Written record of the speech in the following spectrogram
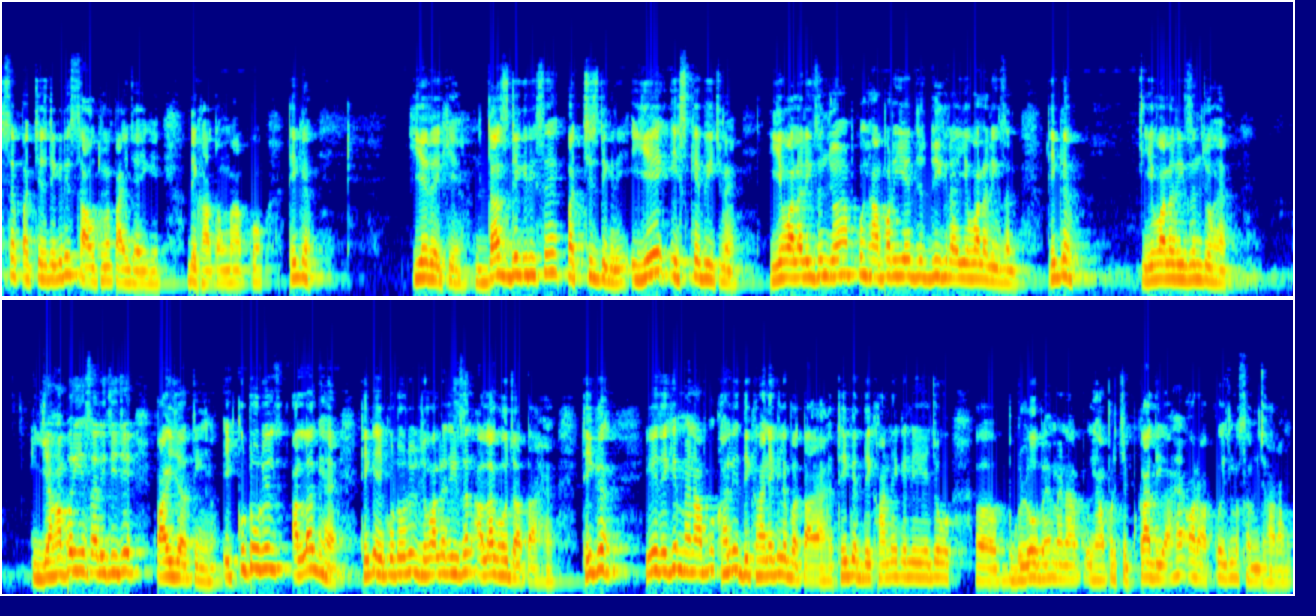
से पच्चीस डिग्री साउथ में पाई जाएगी, दिखाता हूँ मैं आपको, ठीक है? ये देखिए, दस डिग्री से पच्चीस डिग्री, ये इसके बीच में, ये वाला रीज़न जो है आपको यहाँ पर ये जो दिख रहा है, ये वाला रीज़न ठीक है? ये वाला रीज़न जो है यहाँ पर ये सारी चीज़ें पाई जाती हैं। इक्वटोरियल अलग है, ठीक है? इक्वेटोरियल वाला रीजन अलग हो जाता है, ठीक है? ये देखिए, मैंने आपको खाली दिखाने के लिए बताया है, ठीक है? दिखाने के लिए ये जो ग्लोब है, मैंने आपको यहाँ पर चिपका दिया है और आपको इसमें समझा रहा हूँ,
